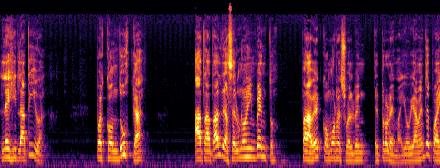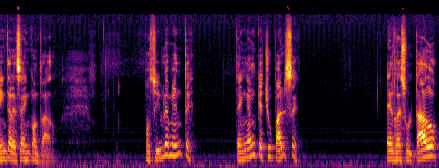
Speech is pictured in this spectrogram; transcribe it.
legislativa pues conduzca a tratar de hacer unos inventos para ver cómo resuelven el problema. Y obviamente pues hay intereses encontrados. Posiblemente tengan que chuparse el resultado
